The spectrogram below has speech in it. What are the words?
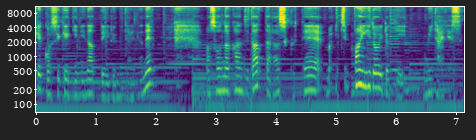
結構刺激になっているみたいなね、まあ、そんな感じだったらしくて、まあ、一番ひどい時みたいです。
